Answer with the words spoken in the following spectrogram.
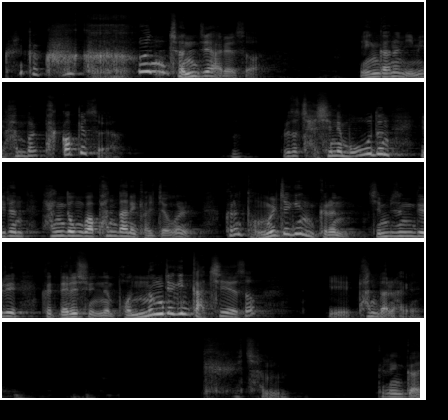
그러니까 그 큰 전제 아래서 인간은 이미 한번 바꿨겠어요. 그래서 자신의 모든 이런 행동과 판단의 결정을 그런 동물적인 그런 짐승들이 그 내릴 수 있는 본능적인 가치에서 이 판단을 하게. 참 그러니까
